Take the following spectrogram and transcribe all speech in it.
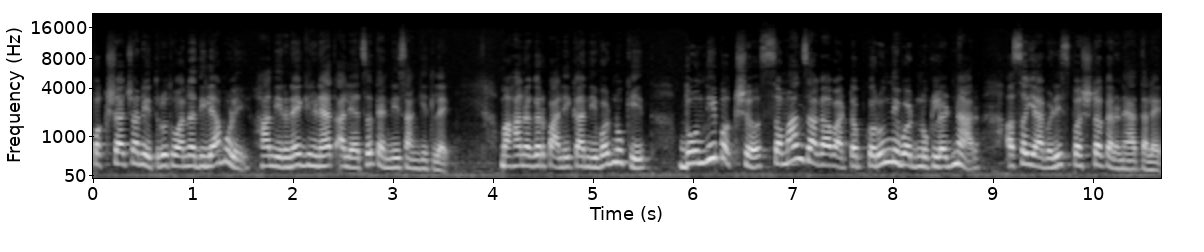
पक्षाच्या नेतृत्वानं दिल्यामुळे हा निर्णय घेण्यात आल्याचं त्यांनी सांगितलंय. महानगरपालिका निवडणुकीत दोन्ही पक्ष समान जागा वाटप करून निवडणूक लढणार असं यावेळी स्पष्ट करण्यात आलंय.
